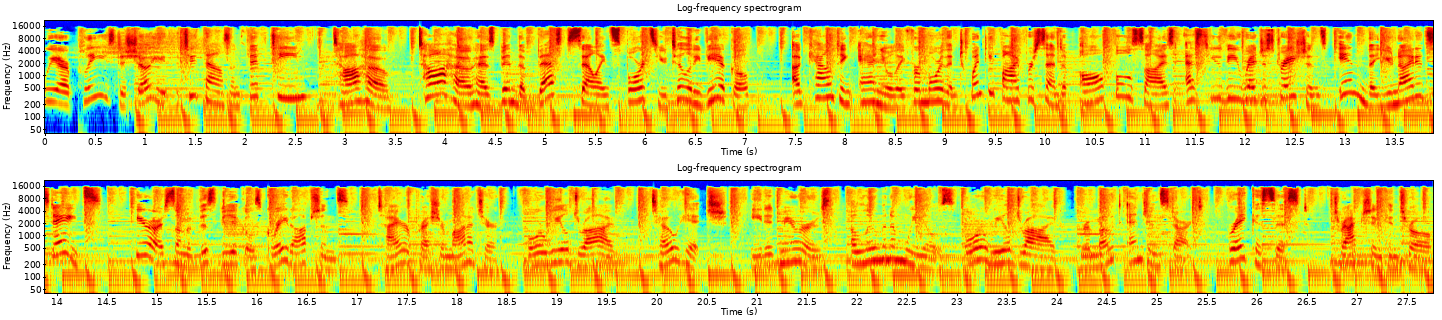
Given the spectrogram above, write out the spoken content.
We are pleased to show you the 2015 Tahoe. Tahoe has been the best-selling sports utility vehicle, accounting annually for more than 25% of all full-size SUV registrations in the United States. Here are some of this vehicle's great options. Tire pressure monitor, four-wheel drive, tow hitch, heated mirrors, aluminum wheels, four-wheel drive, remote engine start, brake assist, traction control,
